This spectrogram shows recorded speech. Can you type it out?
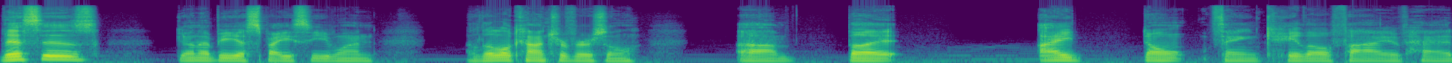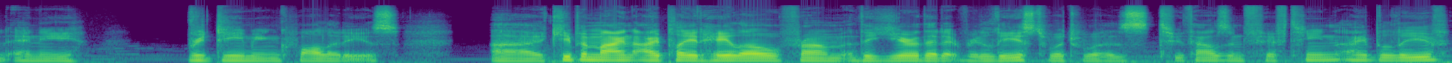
This is going to be a spicy one, a little controversial, um, but I don't think Halo 5 had any redeeming qualities. Uh, keep in mind, I played Halo from the year that it released, which was 2015, I believe.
